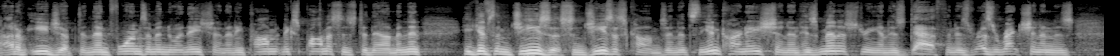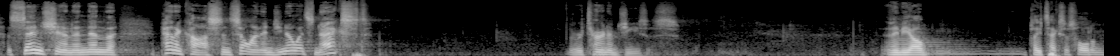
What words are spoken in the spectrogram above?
out of Egypt and then forms them into a nation and he prom- makes promises to them and then he gives them Jesus and Jesus comes and it's the incarnation and his ministry and his death and his resurrection and his ascension and then the Pentecost and so on. And do you know what's next? The return of Jesus. Any of y'all play Texas Hold'em?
